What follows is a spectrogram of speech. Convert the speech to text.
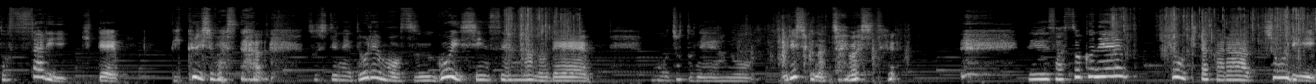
どっさり来て、びっくりしました。そしてね、どれもすごい新鮮なので、もうちょっとね、あの、嬉しくなっちゃいまして。で、早速ね、今日来たから調理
